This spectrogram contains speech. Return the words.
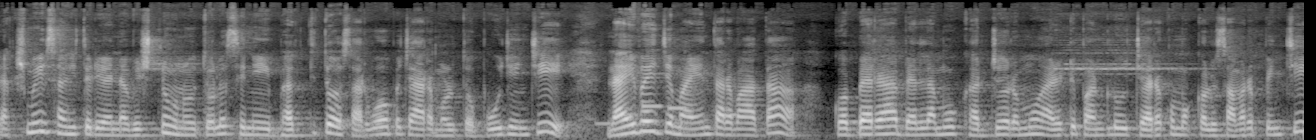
లక్ష్మీ సహితుడైన విష్ణువును తులసిని భక్తితో సర్వోపచారములతో పూజించి నైవేద్యం అయిన తర్వాత కొబ్బెర బెల్లము ఖర్జూరము అరటి పండ్లు చెరకు మొక్కలు సమర్పించి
